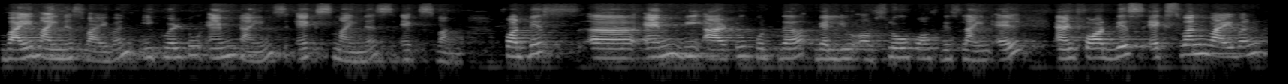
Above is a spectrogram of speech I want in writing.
y minus y1 equal to m times x minus x1. For this uh, m, we are to put the value of slope of this line L and for this x1, y1,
